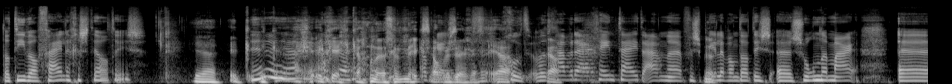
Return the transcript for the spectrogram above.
dat die wel veilig gesteld is. Ja, ik, ik, ja, ik, ik, kan er niks okay. over zeggen. Ja. Goed, dan gaan we daar geen tijd aan uh, verspillen, want dat is uh, zonde. Maar uh,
